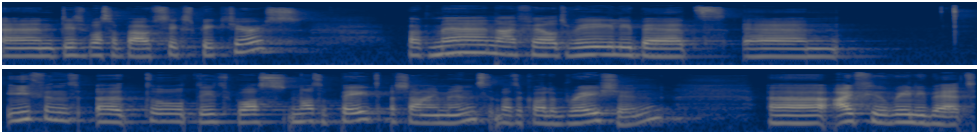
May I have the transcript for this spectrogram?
and this was about six pictures. But man, I felt really bad, and even uh, thought it was not a paid assignment but a collaboration. Uh, I feel really bad.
